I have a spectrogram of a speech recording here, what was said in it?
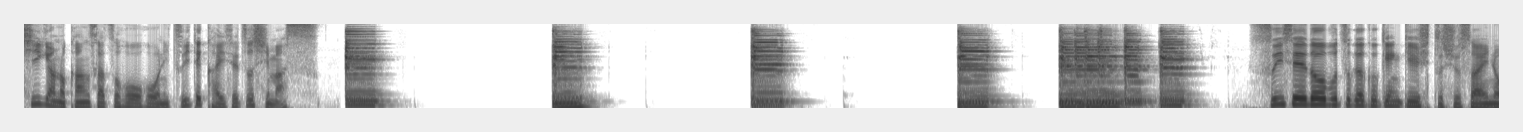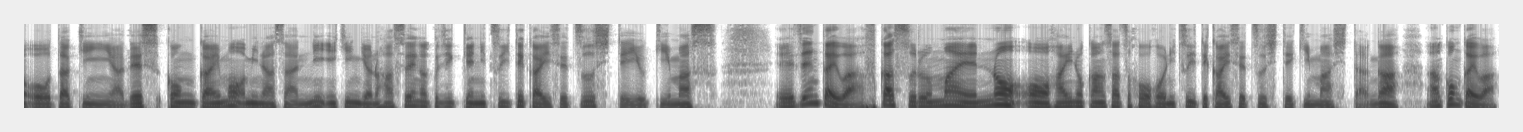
死魚の観察方法について解説します。水生動物学研究室主催の太田金也です。今回も皆さんに金魚の発生学実験について解説していきます。え、前回は孵化する前の肺の観察方法について解説してきましたが今回は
